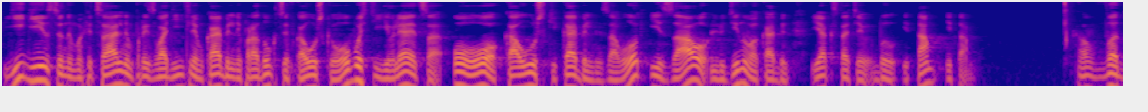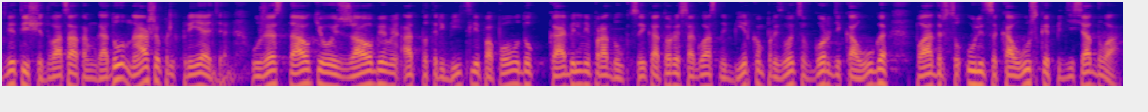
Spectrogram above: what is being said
Единственным официальным производителем кабельной продукции в Калужской области является ООО «Калужский кабельный завод» и ЗАО «Людиново кабель». Я, кстати, был и там, и там в 2020 году наше предприятие уже сталкивалось с жалобами от потребителей по поводу кабельной продукции, которая, согласно биркам, производится в городе Калуга по адресу улица Калужская, 52.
